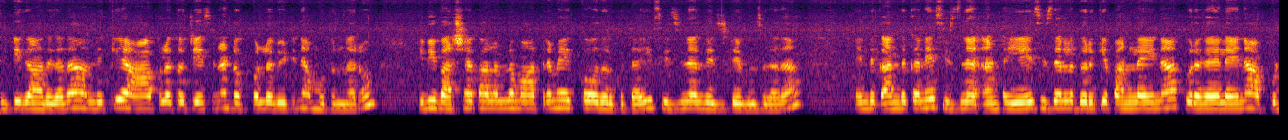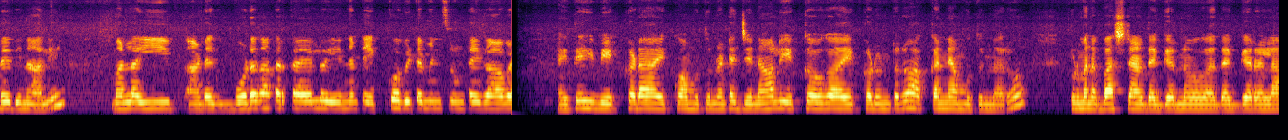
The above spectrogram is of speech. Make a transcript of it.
సిటీ కాదు కదా. అందుకే ఆకులతో చేసిన డొప్పల్లో వీటిని అమ్ముతున్నారు. ఇవి వర్షాకాలంలో మాత్రమే ఎక్కువ దొరుకుతాయి. సీజనల్ వెజిటేబుల్స్ కదా. ఎందుకు అందుకనే సీజనల్ అంటే ఏ సీజన్లో దొరికే పండ్లైనా కూరగాయలైనా అప్పుడే తినాలి. మళ్ళీ ఈ అడ బోడగాకరకాయల్లో ఏంటంటే ఎక్కువ విటమిన్స్ ఉంటాయి కాబట్టి అయితే ఇవి ఎక్కడ ఎక్కువ అమ్ముతున్నట్టే జనాలు ఎక్కువగా ఎక్కడ ఉంటారో అక్కడనే అమ్ముతున్నారు. ఇప్పుడు మనకు బస్ స్టాండ్ దగ్గరనో దగ్గరలా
